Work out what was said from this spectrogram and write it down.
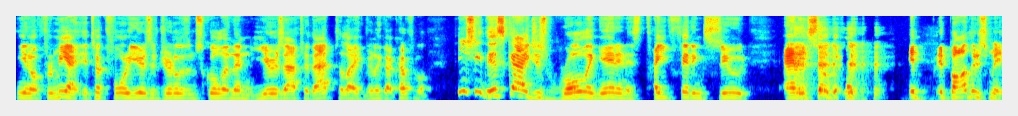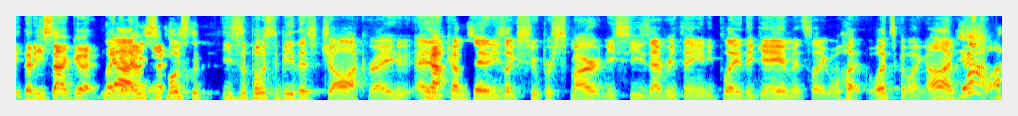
you know, for me, it took four years of journalism school and then years after that to like really got comfortable. You see this guy just rolling in in his tight fitting suit, and he's so good. Like, it, it bothers me that he's that good. Like, yeah, he's supposed to he's supposed to be this jock, right? Who, and yeah. he comes in and he's like super smart and he sees everything and he played the game. It's like what what's going on? Yeah. Why,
